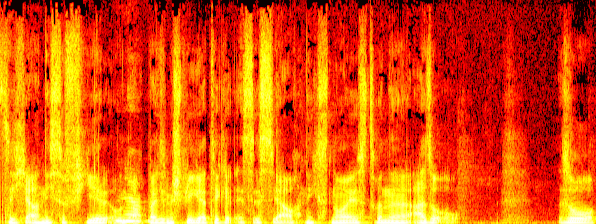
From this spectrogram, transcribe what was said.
sich auch nicht so viel. Und Ja. auch bei diesem Spiegelartikel, es ist ja auch nichts Neues drin. Also so,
